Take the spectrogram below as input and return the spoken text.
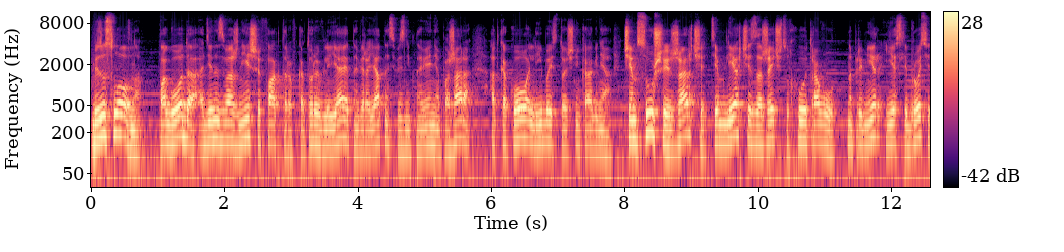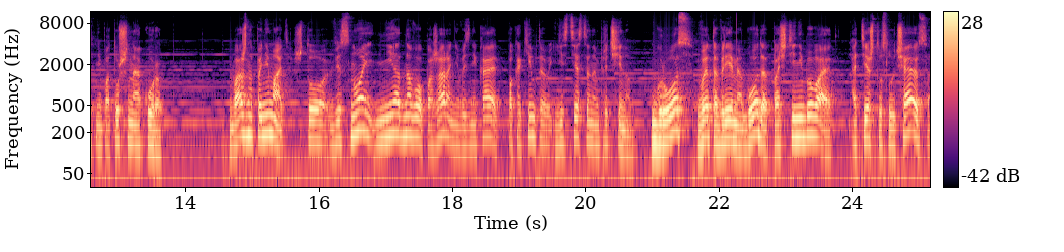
Безусловно, погода – один из важнейших факторов, который влияет на вероятность возникновения пожара от какого-либо источника огня. Чем суше и жарче, тем легче зажечь сухую траву, например, если бросить непотушенный окурок. Важно понимать, что весной ни одного пожара не возникает по каким-то естественным причинам. Гроз в это время года почти не бывает, а те, что случаются,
